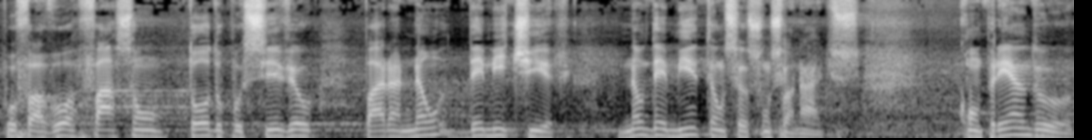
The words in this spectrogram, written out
por favor, façam todo o possível para não demitir não demitam seus funcionários. Compreendo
